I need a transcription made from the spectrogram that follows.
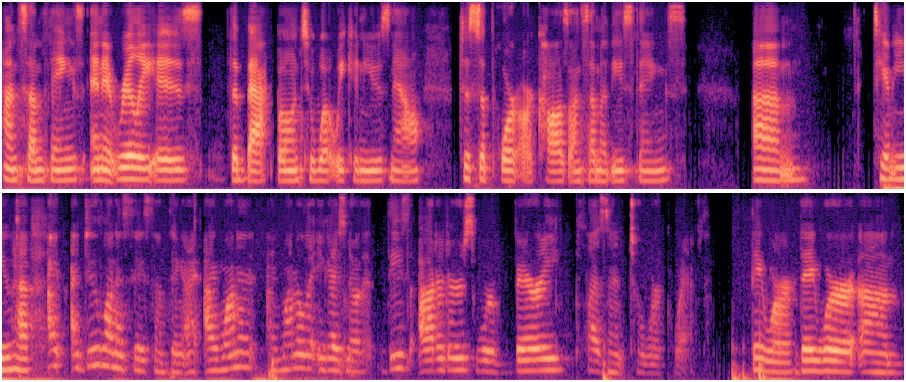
on some things, and it really is the backbone to what we can use now to support our cause on some of these things. Um, Tami, you have. I, I do want to say something. I, I want to I want to let you guys know that these auditors were very pleasant to work with. They were. They were um,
